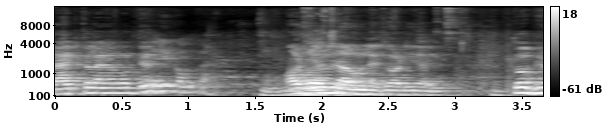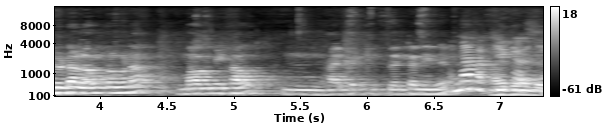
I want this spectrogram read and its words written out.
লাইট কালারের মধ্যে। অরিজিনাল দারুণ লাগছে অরিজিনাল তো ভিডিওটা লং করব না মা তুমি খাও ভাই প্লেটটা নিয়ে নে। না না ঠিক আছে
